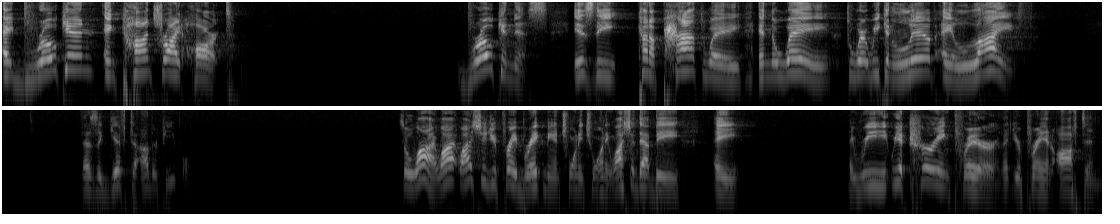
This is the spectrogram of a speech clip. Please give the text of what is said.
a broken and contrite heart. Brokenness is the kind of pathway and the way to where we can live a life that is a gift to other people. So, why? Why, why should you pray, break me in 2020? Why should that be a, a re, reoccurring prayer that you're praying often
